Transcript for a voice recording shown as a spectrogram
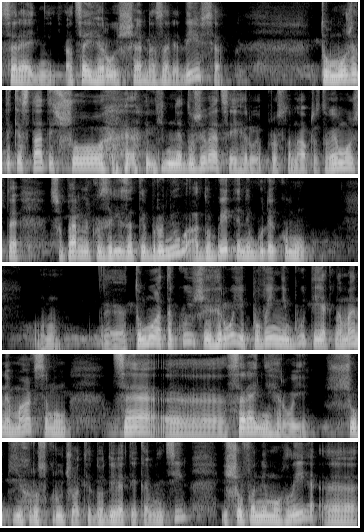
середній, а цей герой ще не зарядився, то може таке статись, що він не доживе цей герой просто-напросто. Ви можете супернику зрізати броню, а добити не буде кому. Е, Тому атакуючі герої повинні бути, як на мене, максимум це е, середні герої, щоб їх розкручувати до 9 камінців, і щоб вони могли е,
